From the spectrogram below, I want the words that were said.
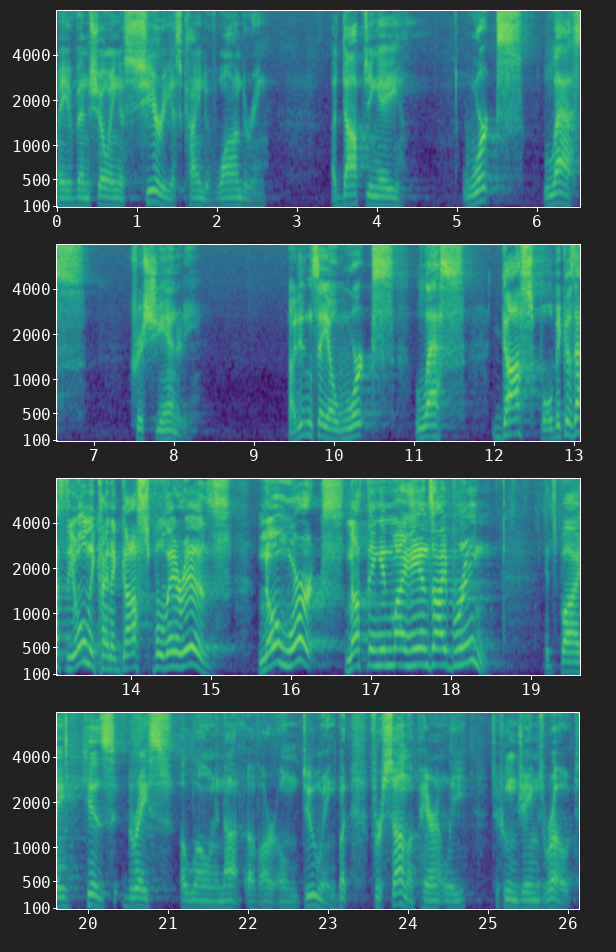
may have been showing a serious kind of wandering, adopting a works less Christianity. I didn't say a works less gospel because that's the only kind of gospel there is. No works, nothing in my hands I bring. It's by His grace alone and not of our own doing. But for some, apparently, to whom James wrote,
